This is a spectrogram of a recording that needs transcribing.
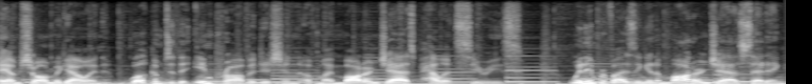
I'm Sean McGowan. Welcome to the improv edition of my Modern Jazz Palette series. When improvising in a modern jazz setting,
